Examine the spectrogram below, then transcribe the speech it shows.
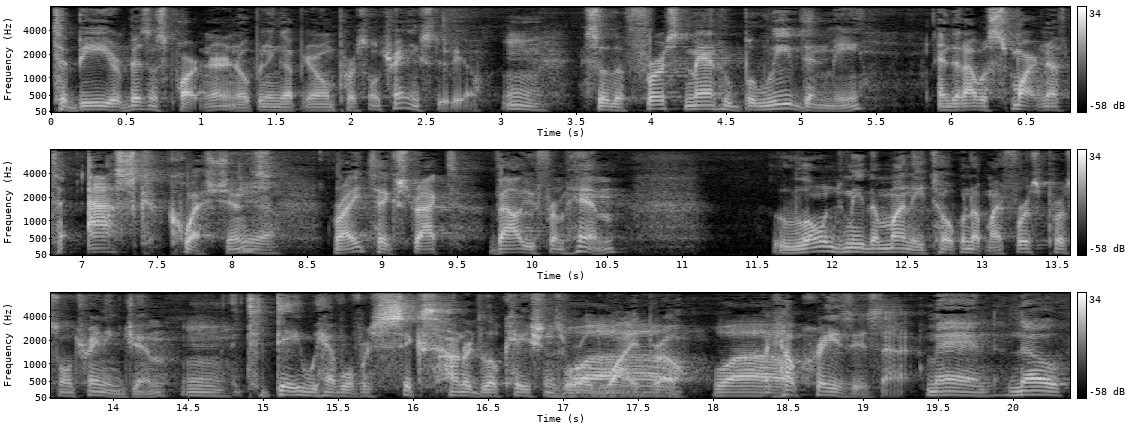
to be your business partner in opening up your own personal training studio. Mm. So the first man who believed in me and that I was smart enough to ask questions, Yeah. right, to extract value from him, loaned me the money to open up my first personal training gym. And today we have over 600 locations worldwide, bro. Wow. Like how crazy is that? Man, no.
